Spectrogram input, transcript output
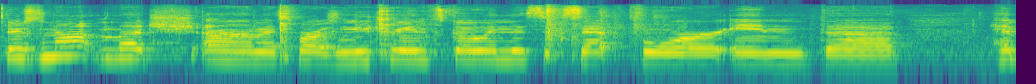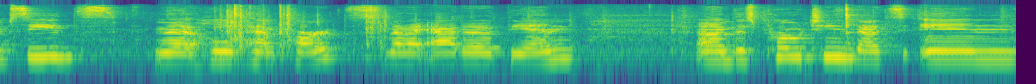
There's not much um, as far as nutrients go in this except for in the hemp seeds and that hold hemp hearts that I added at the end. Um, this protein that's in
